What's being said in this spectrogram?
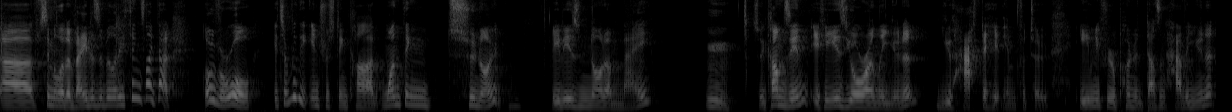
uh, similar to Vader's ability, things like that. Overall, it's a really interesting card. One thing to note, it is not a May. Mm. So he comes in, if he is your only unit, you have to hit him for two. Even if your opponent doesn't have a unit,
